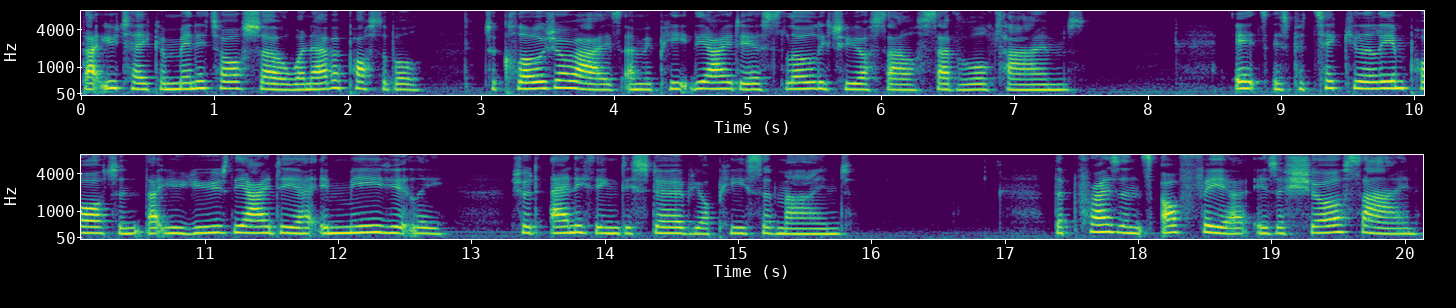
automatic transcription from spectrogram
that you take a minute or so whenever possible to close your eyes and repeat the idea slowly to yourself several times. It is particularly important that you use the idea immediately should anything disturb your peace of mind. The presence of fear is a sure sign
